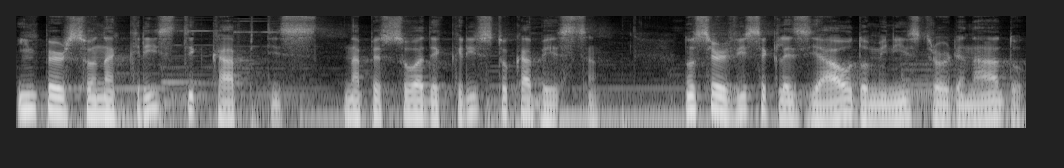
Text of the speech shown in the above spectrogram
In persona Christi captis, na pessoa de Cristo cabeça. No serviço eclesial do ministro ordenado,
